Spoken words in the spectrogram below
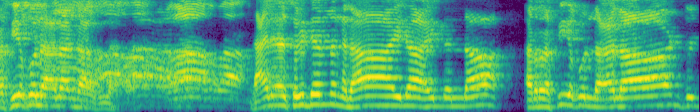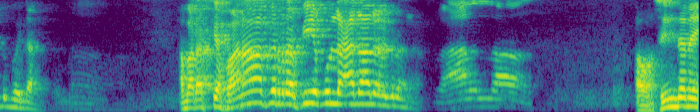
ரஃபீகுல் ஆலாண்டா லாயிலா சொல்லிட்டே இருந்தாங்க லா இலா இல்லல்லா அர் ரஃபீகுல் அலான்னு சொல்லிட்டு போயிட்டாங்க. அப்ப ரஃபிய ஃபனாஃபிர் ரஃபீகுல் அலால இருக்கிறாங்க. அவங்க சிந்தனை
